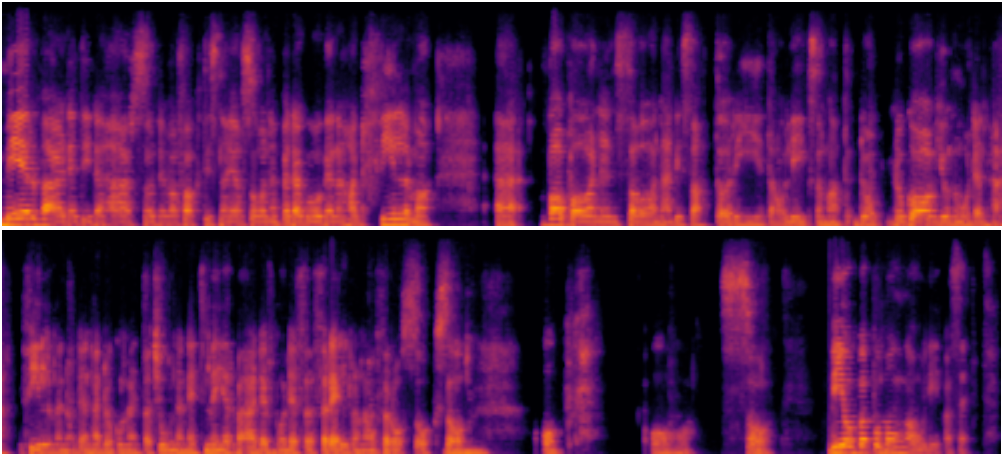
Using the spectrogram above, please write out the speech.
mervärdet i det här så det var faktiskt när jag såg när pedagogerna hade filmat eh, vad barnen sa när de satt och ritade och liksom att då, då gav ju nog den här filmen och den här dokumentationen ett mervärde både för föräldrarna och för oss också. Mm. Och, och så vi jobbar på många olika sätt.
